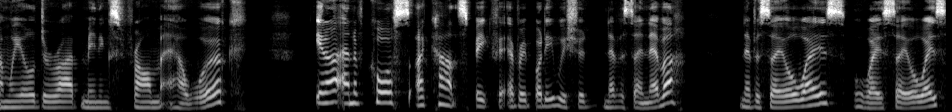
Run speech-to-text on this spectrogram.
and we all derive meanings from our work. You know, and of course, I can't speak for everybody. We should never say never, never say always, always say always.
